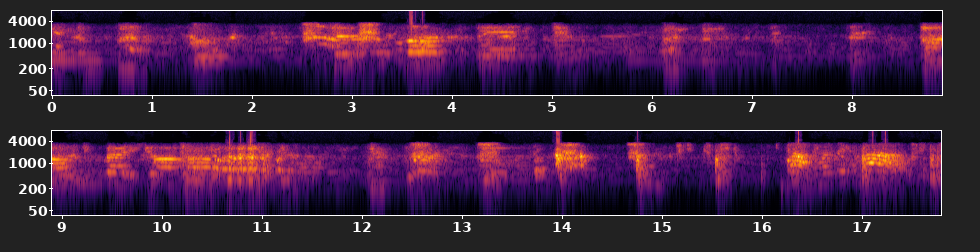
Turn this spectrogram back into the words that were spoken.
Wow, one thing about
